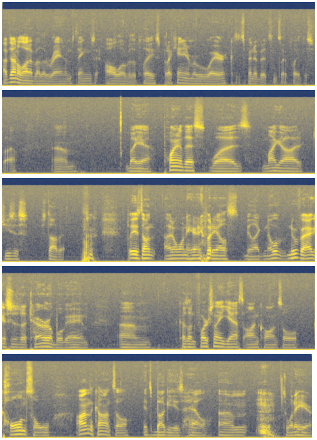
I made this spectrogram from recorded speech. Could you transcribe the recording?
I've done a lot of other random things all over the place, but I can't even remember where, because it's been a bit since I played this file. Um, but yeah, point of this was, my god, Jesus, stop it. Please don't, I don't want to hear anybody else be like, no, New Vegas is a terrible game. Um, because unfortunately, yes, on console, console, on the console, it's buggy as hell. Um, it's what I hear.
